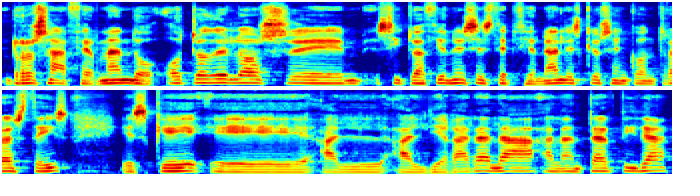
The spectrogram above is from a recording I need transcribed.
Rosa, Fernando, otro de las eh, situaciones excepcionales que os encontrasteis es que al, llegar a la, a la Antártida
